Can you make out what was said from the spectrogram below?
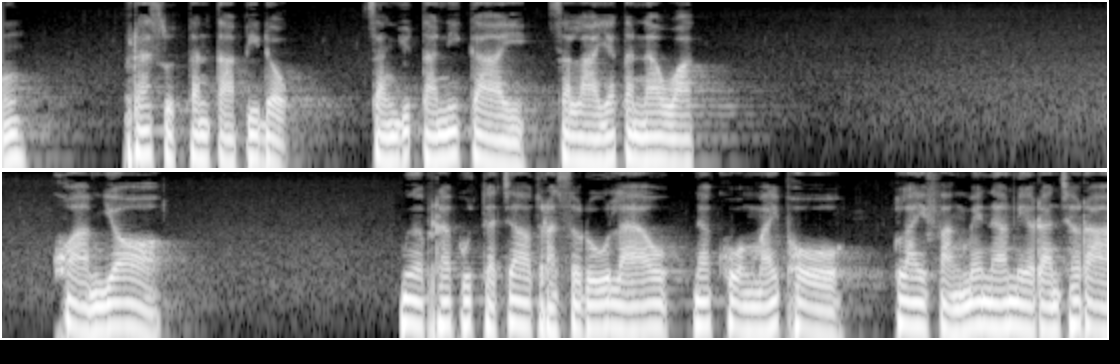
2. พระสุตตันตปิฎกสังยุตตานิกาย สลายตนาวัคความย่อ เมื่อพระพุทธเจ้าตรัสรู้แล้วณควงไม้โพใกล้ฝั่งแม่น้ำเนรัญชรา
